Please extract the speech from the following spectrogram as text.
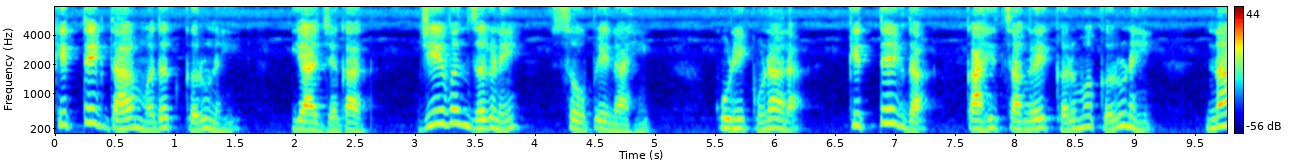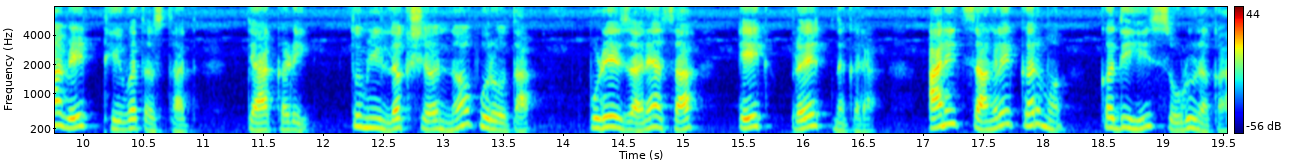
कित्येकदा मदत करूनही या जगात जीवन जगणे सोपे नाही. कुणी कुणाला कित्येकदा काही चांगले कर्म करूनही नावे ठेवत असतात. त्याकडे तुम्ही लक्ष न पुरवता पुढे जाण्याचा एक प्रयत्न करा आणि चांगले कर्म कधीही सोडू नका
